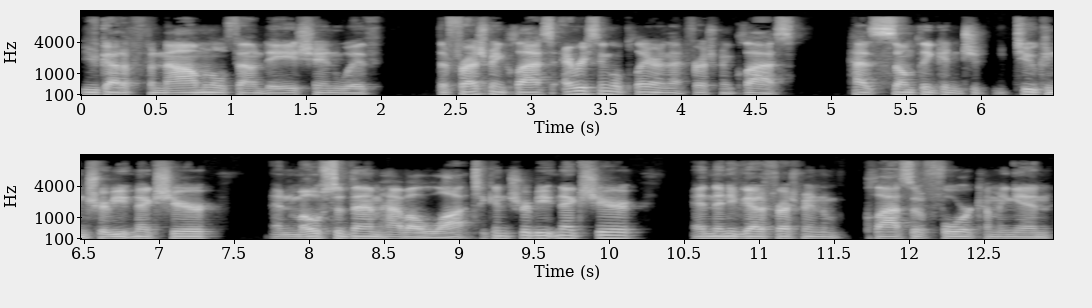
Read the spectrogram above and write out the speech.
You've got a phenomenal foundation with the freshman class. Every single player in that freshman class has something con- to contribute next year, and most of them have a lot to contribute next year. And then you've got a freshman class of four coming in,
